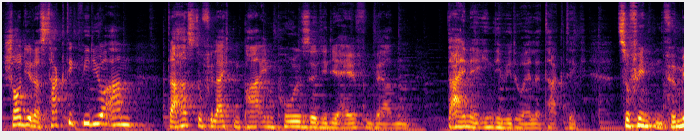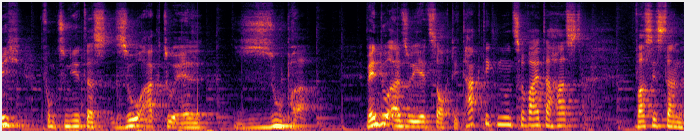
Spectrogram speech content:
Schau dir das Taktikvideo an. Da hast du vielleicht ein paar Impulse, die dir helfen werden, deine individuelle Taktik zu finden. Für mich funktioniert das so aktuell super. Wenn du also jetzt auch die Taktiken und so weiter hast, was ist dann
